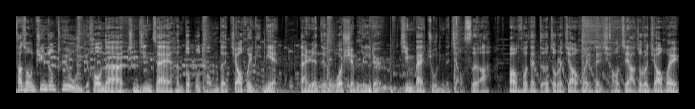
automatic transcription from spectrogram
他从军中退伍以后呢，曾经在很多不同的教会里面担任这个 worship leader 敬拜主领的角色啊，包括在德州的教会，在乔治亚州的教会。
